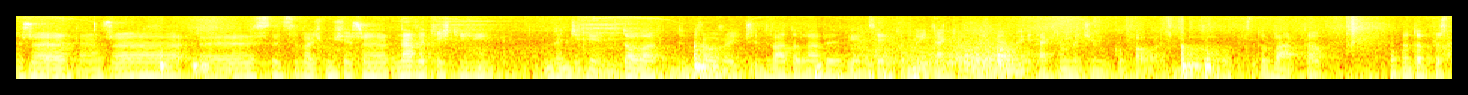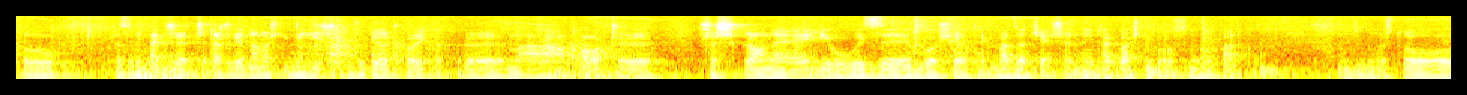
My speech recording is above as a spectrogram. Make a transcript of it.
że, ten, że e, zdecydowaliśmy się, że nawet jeśli będzie, wiem, dolar drożej czy dwa dolary więcej, to my i tak ją weźmiemy, i tak ją będziemy kupować, bo po prostu warto. No to po prostu czasami tak, że czytasz wiadomość i widzisz drugiego człowieka, który ma oczy przeszklone i łzy, bo się tak bardzo cieszy. No i tak właśnie było w tym wypadku. Więc po prostu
